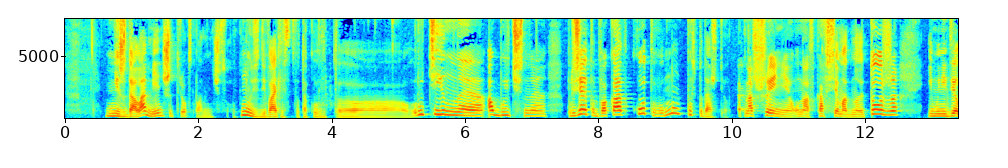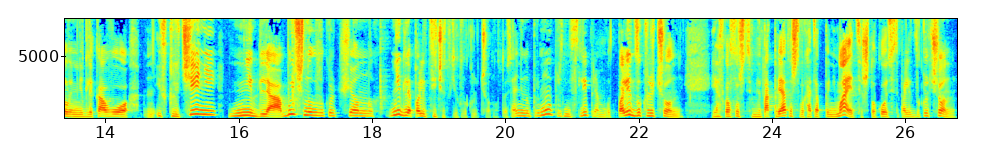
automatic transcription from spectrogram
не ждала меньше трех с половиной часов. Ну, издевательство такое вот э, рутинное, обычное. Приезжает адвокат Котову, ну, пусть подождет. Отношение у нас ко всем одно и то же, и мы не делаем ни для кого исключений, ни для обычных заключенных, ни для политических заключенных. То есть они напрямую произнесли прямо вот политзаключенный. Я сказала, слушайте, мне так приятно, что вы хотя бы понимаете, что Котя политзаключенный.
